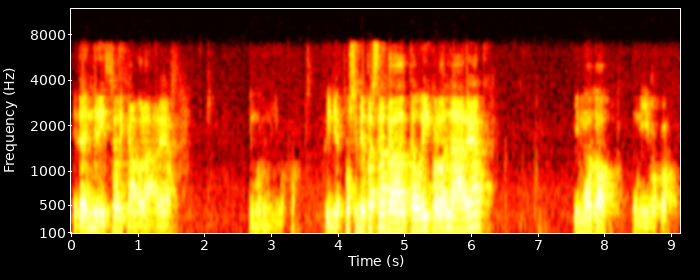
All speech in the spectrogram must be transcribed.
e dall'indirizzo ricavo l'area in modo univoco. Quindi è possibile passare dall'autoveicolo all'area in modo univoco.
